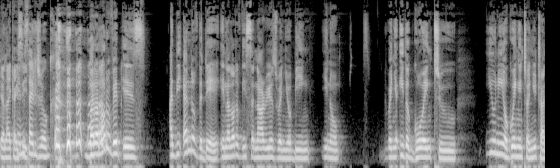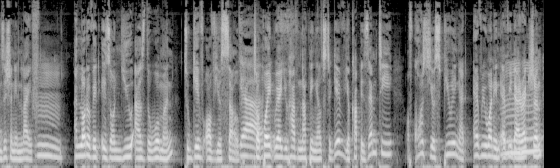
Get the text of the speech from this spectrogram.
Yeah, like I see. inside joke. But a lot of it is at the end of the day, in a lot of these scenarios when you're being, you know, when you're either going to uni or going into a new transition in life, a lot of it is on you as the woman to give of yourself Yeah. to a point where you have nothing else to give. Your cup is empty. Of course, you're spewing at everyone in every direction. Mm.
